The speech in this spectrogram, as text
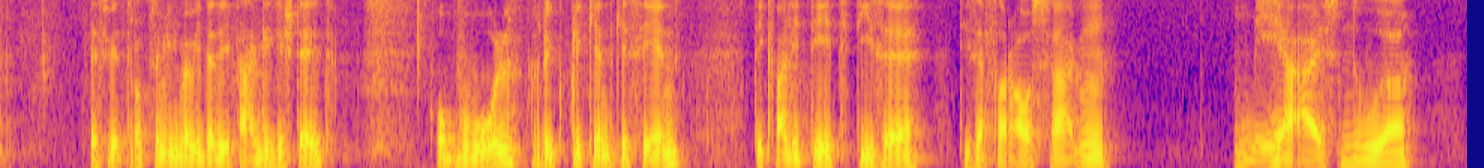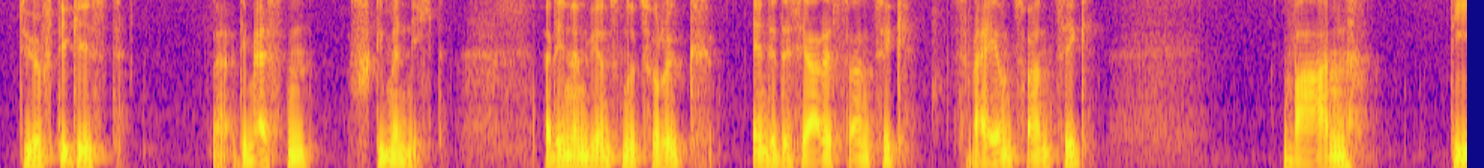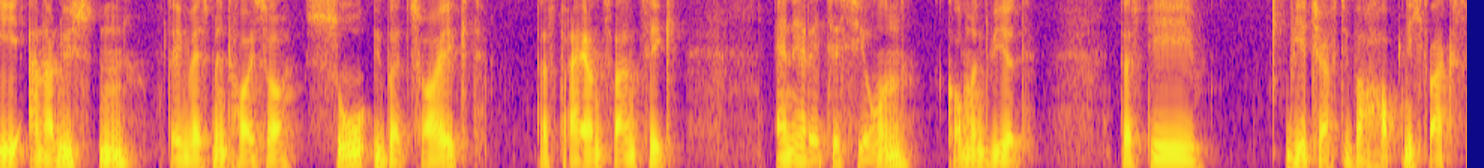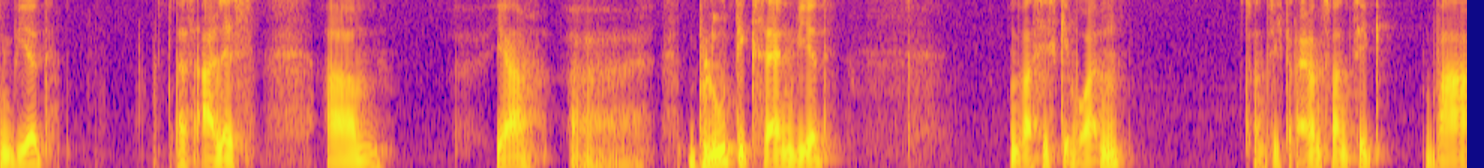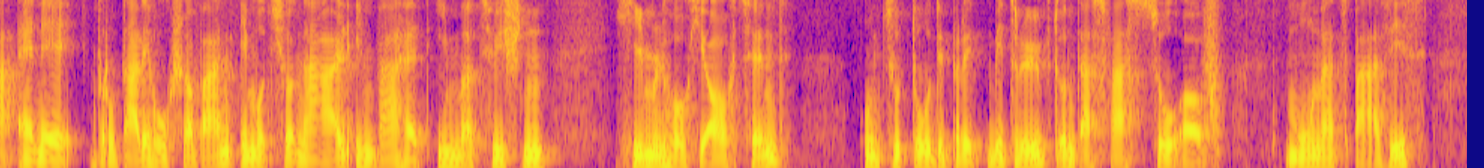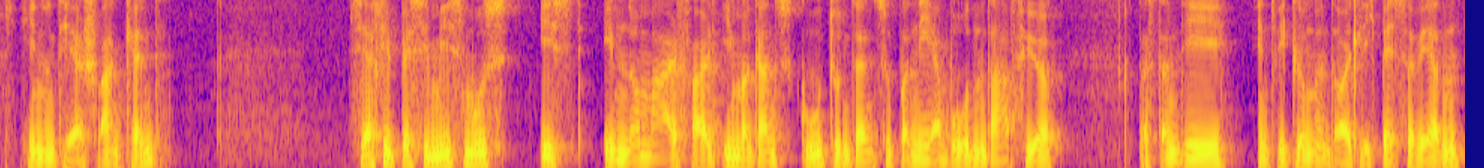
es wird trotzdem immer wieder die Frage gestellt, obwohl rückblickend gesehen die Qualität dieser, dieser Voraussagen mehr als nur dürftig ist. Die meisten stimmen nicht. Erinnern wir uns nur zurück, Ende des Jahres 2022 waren die Analysten der Investmenthäuser so überzeugt, dass 2023 eine Rezession kommen wird, dass die Wirtschaft überhaupt nicht wachsen wird, dass alles ähm, ja, äh, blutig sein wird. Und was ist geworden? 2023 war eine brutale Hochschaubahn, emotional in Wahrheit immer zwischen himmelhoch jauchzend und zu Tode betrübt und das fast so auf Monatsbasis hin und her schwankend. Sehr viel Pessimismus ist im Normalfall immer ganz gut und ein super Nährboden dafür, dass dann die Entwicklungen deutlich besser werden.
